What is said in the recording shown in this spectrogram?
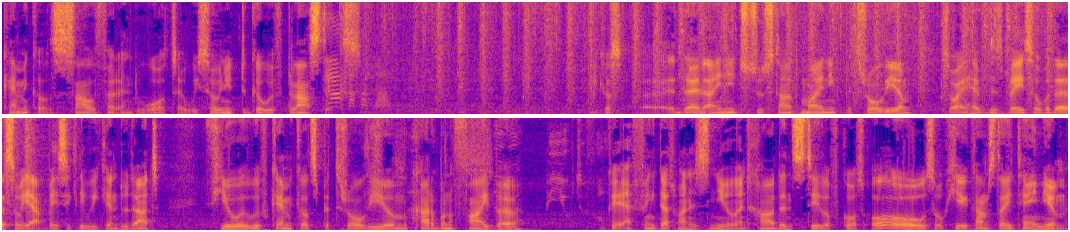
chemicals sulfur and water. We so need to go with plastics. Because uh, then I need to start mining petroleum. So I have this base over there. So yeah basically we can do that. Fuel with chemicals petroleum carbon fiber. Okay I think that one is new. And hardened steel of course. Oh so here comes titanium.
